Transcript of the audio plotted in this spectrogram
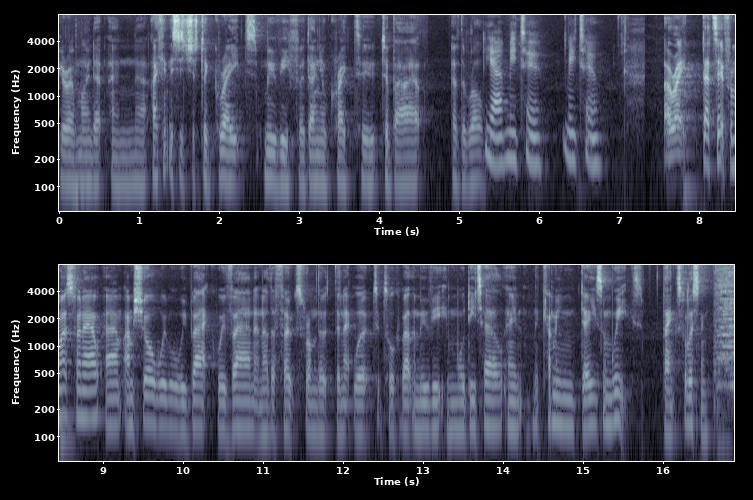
your own mind up, and uh, I think this is just a great movie for Daniel Craig to to bow out of the role. Yeah, me too. Me too. All right, that's it from us for now. Um, I'm sure we will be back with Van and other folks from the, the network to talk about the movie in more detail in the coming days and weeks. Thanks for listening.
